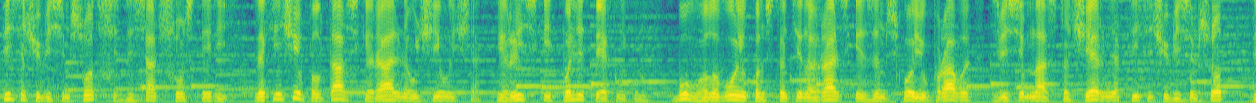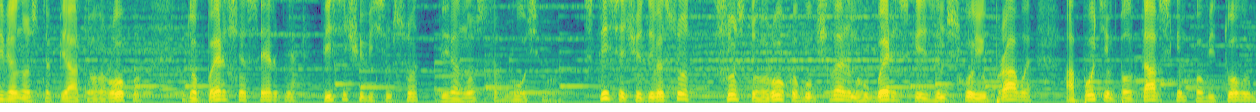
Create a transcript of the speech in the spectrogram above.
1866 рік. Закінчив Полтавське реальне училище і Ризький політехнікум. Був головою Константиноградської земської управи з 18 червня 1895 року до 1 серпня 1898. З 1906 року був членом губернської земської управи, а потім полтавським повітовим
